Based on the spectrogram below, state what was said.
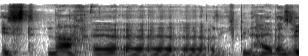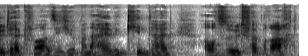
ist nach, äh, äh, äh also ich bin halber Sylter quasi, ich habe meine halbe Kindheit auf Sylt verbracht.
